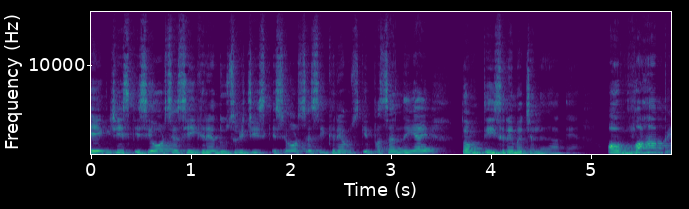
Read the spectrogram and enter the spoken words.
एक चीज़ किसी और से सीख रहे हैं, दूसरी चीज़ किसी और से सीख रहे हैं, उसकी पसंद नहीं आई तो हम तीसरे में चले जाते हैं। और वहाँ पे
